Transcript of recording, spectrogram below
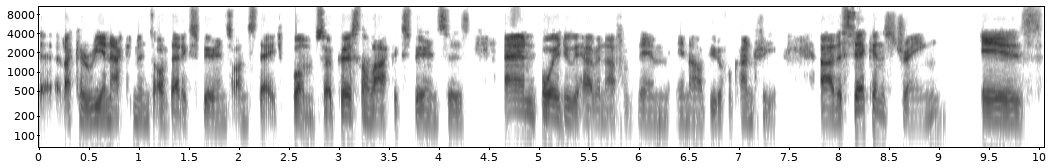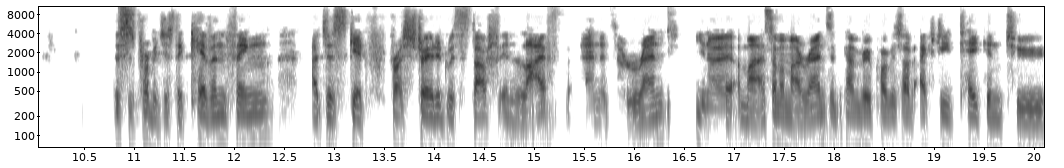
uh, like a reenactment of that experience on stage? Boom. So personal life experiences, and boy, do we have enough of them in our beautiful country. Uh, the second string is this is probably just a Kevin thing. I just get frustrated with stuff in life and it's a rant. You know, my, some of my rants have become very popular. So I've actually taken to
